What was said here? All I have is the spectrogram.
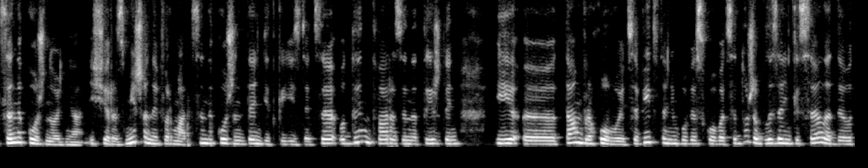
це не кожного дня. І ще раз, змішаний формат, це не кожен день дітки їздять, це один-два рази на тиждень. І е, там враховується відстань обов'язково. Це дуже близенькі села, де от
